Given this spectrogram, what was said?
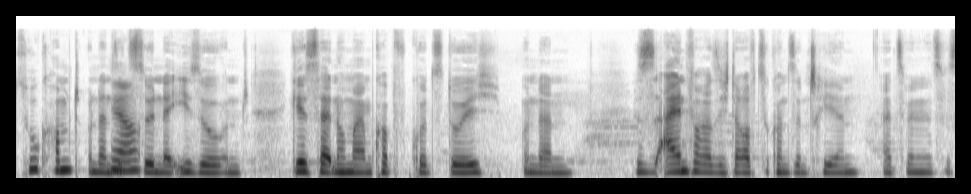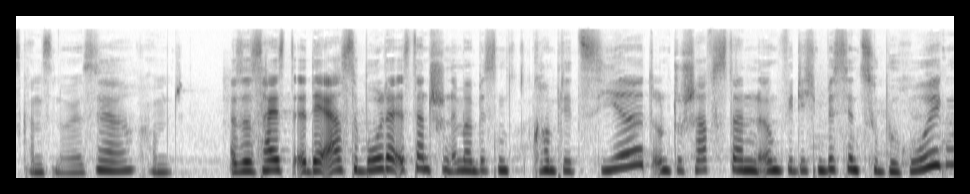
zukommt. Und dann Ja. sitzt du in der ISO und gehst halt nochmal im Kopf kurz durch. Und dann ist es einfacher, sich darauf zu konzentrieren, als wenn jetzt was ganz Neues Ja. kommt. Also das heißt, der erste Boulder ist dann schon immer ein bisschen kompliziert und du schaffst dann irgendwie dich ein bisschen zu beruhigen.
